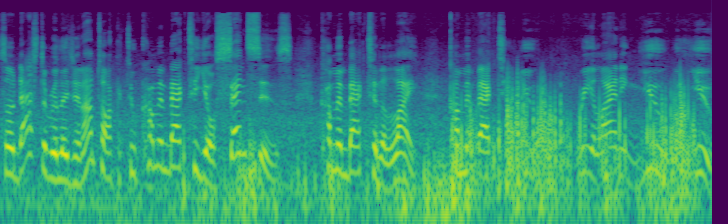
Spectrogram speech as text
So that's the religion I'm talking to, coming back to your senses, coming back to the light, coming back to you, realigning you with you,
